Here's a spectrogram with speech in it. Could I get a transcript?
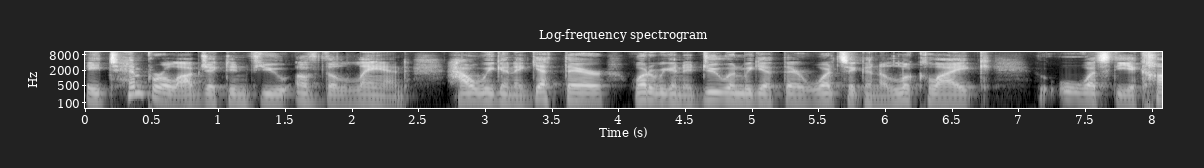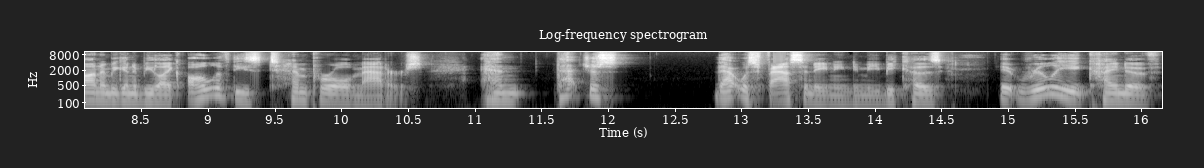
a temporal object in view of the land. How are we going to get there? What are we going to do when we get there? What's it going to look like? What's the economy going to be like? All of these temporal matters. And that just, that was fascinating to me because it really kind of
